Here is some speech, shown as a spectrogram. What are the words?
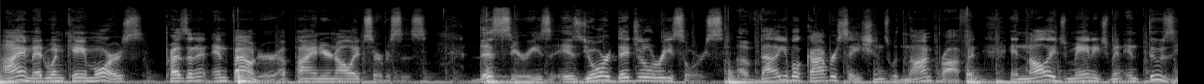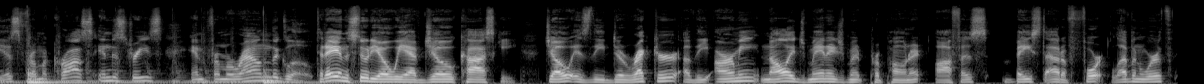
I am Edwin K. Morse, President and founder of Pioneer Knowledge Services. This series is your digital resource of valuable conversations with nonprofit and knowledge management enthusiasts from across industries and from around the globe. Today in the studio, we have Joe Koski. Joe is the director of the Army Knowledge Management Proponent Office based out of Fort Leavenworth,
